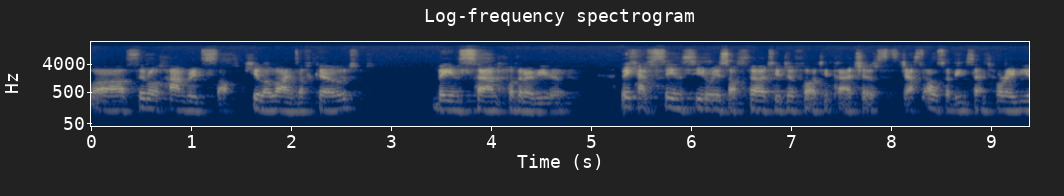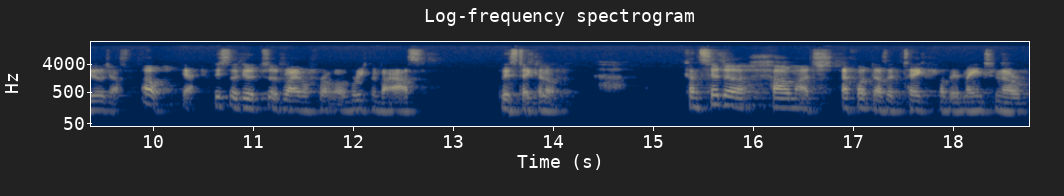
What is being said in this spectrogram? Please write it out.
uh, several hundreds of kilo lines of code being sent for the review. We have seen series of 30 to 40 patches just also being sent for review. Just, oh, yeah, this is a good driver for, uh, written by us. Please take a look. Consider how much effort does it take for the maintainer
